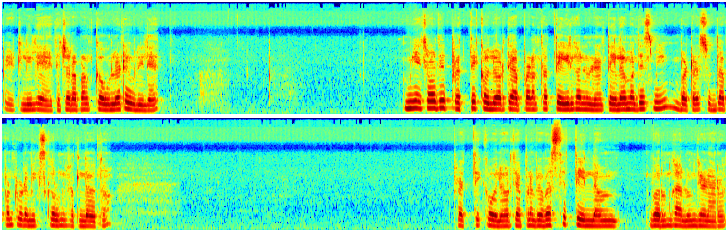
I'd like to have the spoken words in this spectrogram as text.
पेटलेली आहे. त्याच्यावर आपण कौलं ठेवलेली आहेत. मी याच्यावरती प्रत्येक कौल्यावरती आपण आता तेल घालून आहे. तेलामध्येच मी बटरसुद्धा आपण थोडं मिक्स करून घातलं होतं. प्रत्येक कौल्यावरती आपण व्यवस्थित तेल लावून वरून घालून घेणार आहोत.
